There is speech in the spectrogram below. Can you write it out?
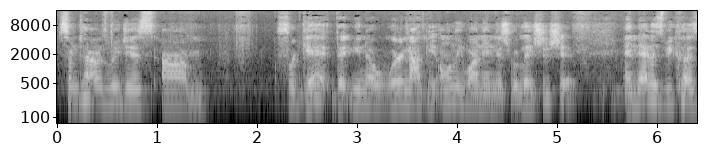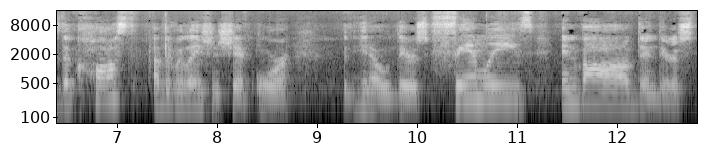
Sometimes we just um, forget that, you know, we're not the only one in this relationship. And that is because the cost of the relationship, or, you know, there's families involved and there's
